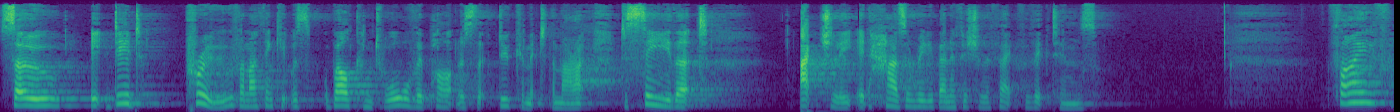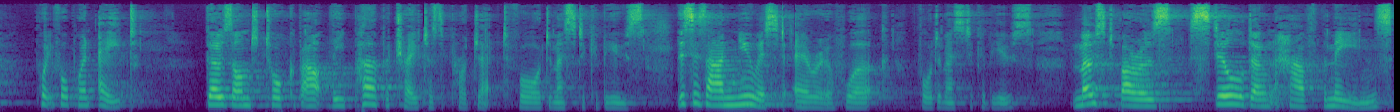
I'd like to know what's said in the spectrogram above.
So it did prove, and I think it was welcome to all the partners that do commit to the MARAC, to see that actually it has a really beneficial effect for victims. 5.4.8 goes on to talk about the Perpetrators Project for domestic abuse. This is our newest area of work for domestic abuse. Most boroughs still don't have the means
